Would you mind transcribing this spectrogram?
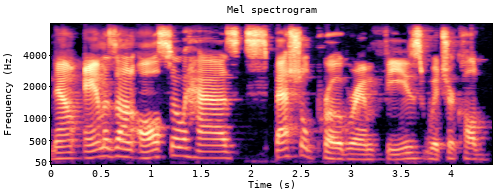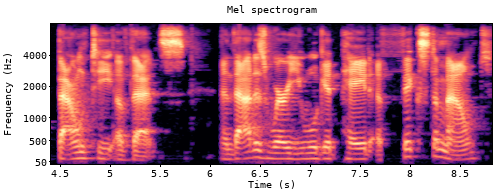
Now, Amazon also has special program fees, which are called bounty events. And that is where you will get paid a fixed amount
